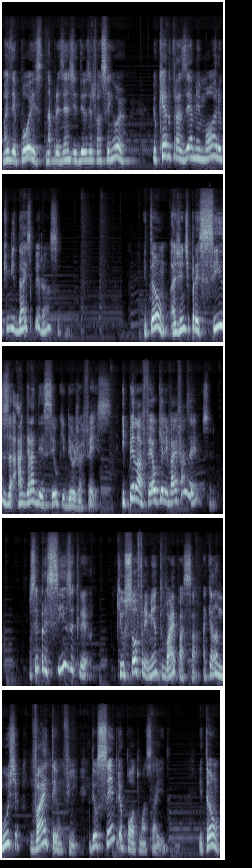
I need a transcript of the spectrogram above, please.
Mas depois, na presença de Deus, ele fala: Senhor, eu quero trazer à memória o que me dá esperança. Então, a gente precisa agradecer o que Deus já fez. E pela fé, o que ele vai fazer. Sim. Você precisa crer que o sofrimento vai passar, aquela angústia vai ter um fim. Deus sempre aponta uma saída. Então,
